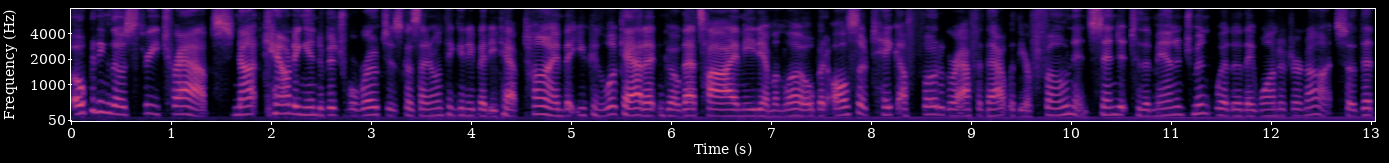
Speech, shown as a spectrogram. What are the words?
opening those three traps, not counting individual roaches, because I don't think anybody'd have time, but you can look at it and go, that's high, medium, and low, but also take a photograph of that with your phone and send it to the management, whether they want it or not, so that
